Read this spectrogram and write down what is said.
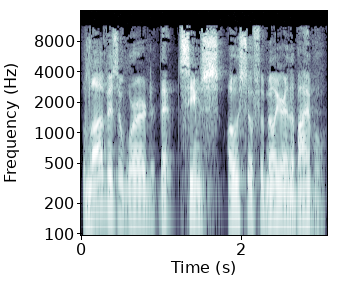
love is a word that seems oh so familiar in the Bible.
